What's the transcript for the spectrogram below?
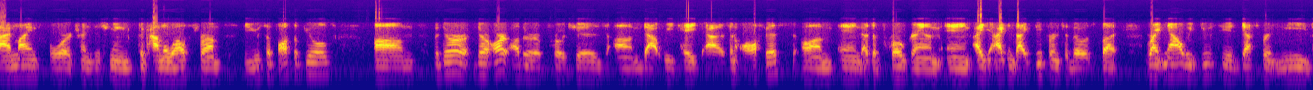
timeline for transitioning the Commonwealth from the use of fossil fuels. Um, but there are there are other approaches um, that we take as an office um, and as a program, and I, I, can dive deeper into those. But right now, we do see a desperate need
